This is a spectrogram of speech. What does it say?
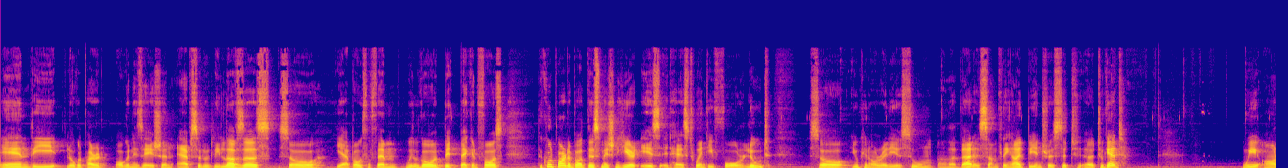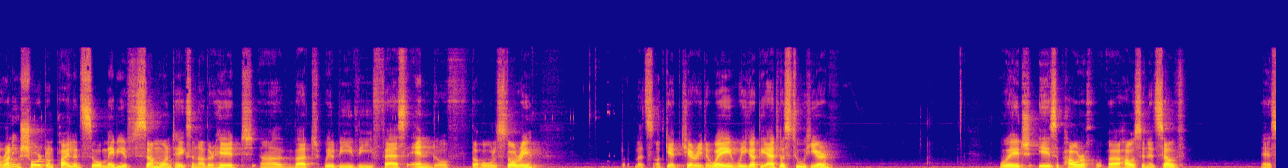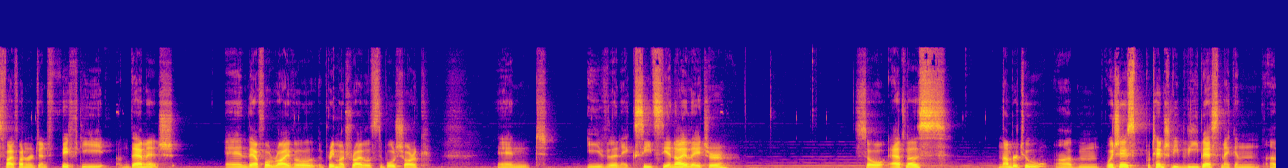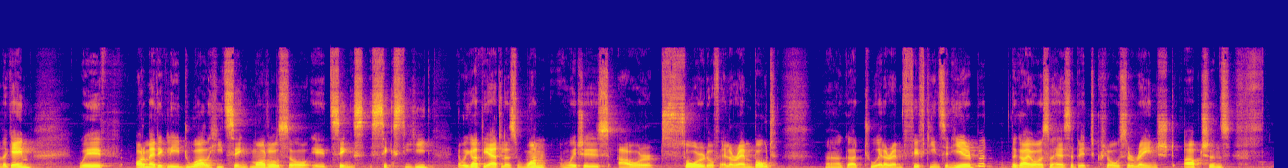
And the local pirate organization absolutely loves us. So, yeah, both of them will go a bit back and forth. The cool part about this mission here is it has 24 loot. So you can already assume that that is something I'd be interested uh, to get. We are running short on pilots, so maybe if someone takes another hit, uh, that will be the fast end of the whole story. But let's not get carried away. We got the Atlas II here, which is a powerhouse uh, in itself. It's 550 damage, and therefore rival pretty much rivals the Bull Shark. And even exceeds the Annihilator. So Atlas number two, um, which is potentially the best mech in uh, the game, with automatically dual heat sink model, so it sinks 60 heat. And we got the Atlas 1, which is our sort of LRM boat. Uh, got two LRM 15s in here, but the guy also has a bit closer ranged options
